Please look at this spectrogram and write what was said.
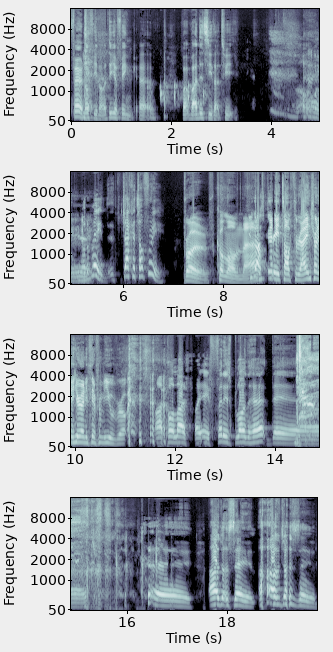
fair enough. You know, do your thing. Uh, but but I did see that tweet. What, what debate? Xhaka top three. Bro, come on, man. you got Fede top three. I ain't trying to hear anything from you, bro. I call life. Hey, hey Fetish blonde hair. Damn. hey, I'm just saying. I'm just saying.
